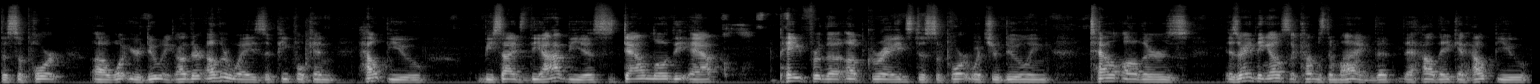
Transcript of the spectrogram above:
to support uh, what you're doing. Are there other ways that people can help you besides the obvious? Download the app, pay for the upgrades to support what you're doing, tell others. Is there anything else that comes to mind that, that how they can help you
